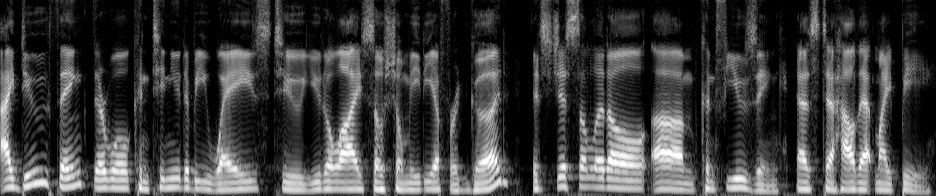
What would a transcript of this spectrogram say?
I do think there will continue to be ways to utilize social media for good. It's just a little um, confusing as to how that might be.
